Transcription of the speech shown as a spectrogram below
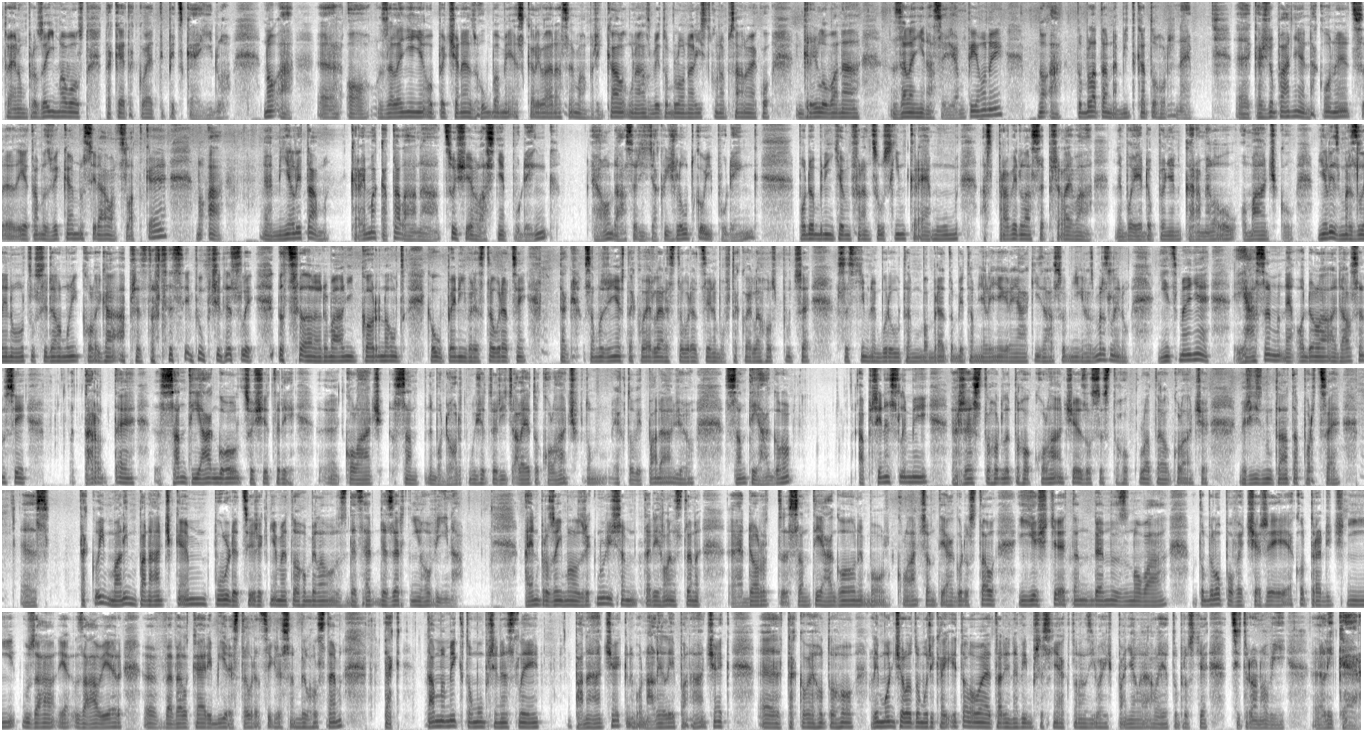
to je jenom pro zajímavost, také takové typické jídlo. No a e, o zelenině opečené s houbami eskaliváda jsem vám říkal, u nás by to bylo na lístku napsáno jako grilovaná zelenina se žampiony. No a to byla ta nabídka toho dne. E, každopádně nakonec e, je tam zvykem si dávat sladké. No a měli tam krema katalána, což je vlastně puding, jo, dá se říct takový žloutkový puding, podobný těm francouzským krémům a zpravidla se přelévá nebo je doplněn karamelovou omáčkou. Měli zmrzlinu, tu si dal můj kolega a představte si, mu přinesli docela normální kornout koupený v restauraci, tak samozřejmě v takovéhle restauraci nebo v takovéhle hospůdce se s tím nebudou tam babrat, aby tam měli někde nějaký zásobník na zmrzlinu. Nicméně já jsem neodolal a dal jsem si Tarte Santiago, což je tedy eh, koláč, nebo dort můžete říct, ale je to koláč v tom, jak to vypadá, že jo, Santiago, a přinesli mi řez tohohle toho koláče, zase z toho kulatého koláče vyříznutá ta porce eh, s takovým malým panáčkem, půl deci, řekněme, toho bylo z dezert, dezertního vína. A jen pro zajímavost řeknu, když jsem tadyhle ten eh, dort Santiago nebo koláč Santiago dostal ještě ten den znova, to bylo po večeři jako tradiční závěr eh, ve velké rybí restauraci, kde jsem byl hostem, tak tam mi k tomu přinesli panáček, nebo nalili panáček eh, takového toho limoncello, tomu říkají italové, tady nevím přesně, jak to nazývají španělé, ale je to prostě citronový likér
